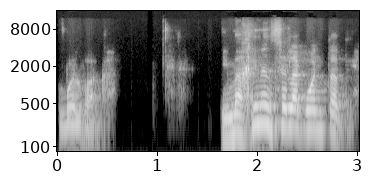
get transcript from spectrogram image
vuelvo acá. Imagínense la cuenta T.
